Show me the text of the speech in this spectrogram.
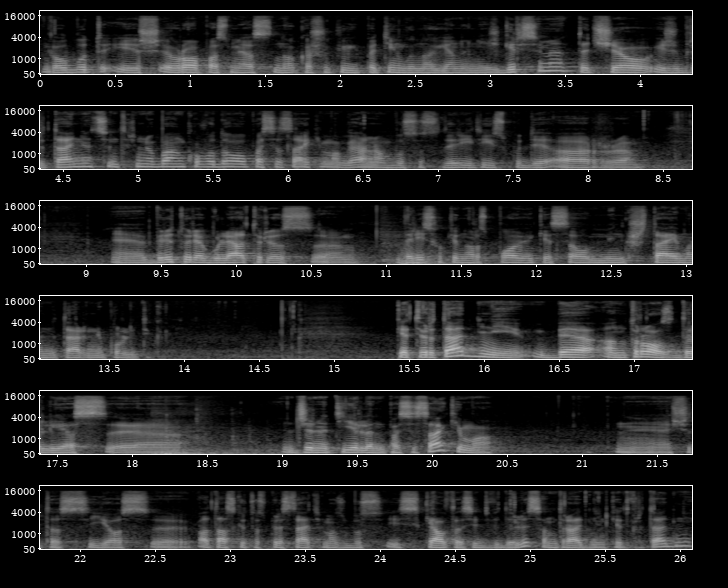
Galbūt iš Europos mes nu, kažkokių ypatingų naujienų neišgirsime, tačiau iš Britanijos centrinio banko vadovo pasisakymo galima bus susidaryti įspūdį, ar e, Britų reguliatorius e, darys kokį nors poveikį savo minkštai monetariniai politikai. Ketvirtadienį be antros dalies Janet Yellen pasisakymo šitas jos e, ataskaitos pristatymas bus įskeltas į dvi dalis, antradienį ir ketvirtadienį.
